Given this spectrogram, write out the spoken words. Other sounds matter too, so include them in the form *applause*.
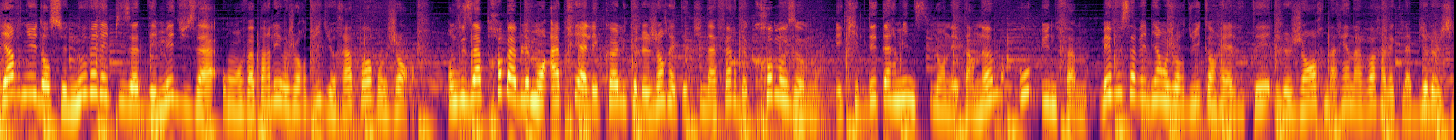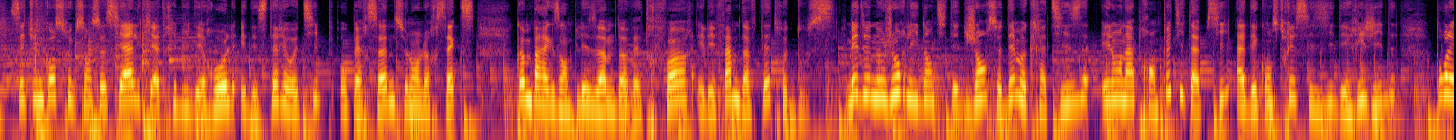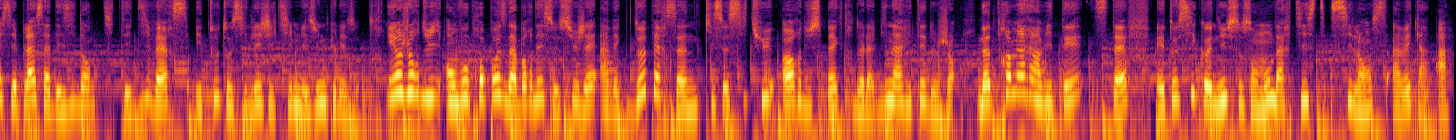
Bienvenue dans ce nouvel épisode des Médusas où on va parler aujourd'hui du rapport au genre. On vous a probablement appris à l'école que le genre était une affaire de chromosomes et qu'il détermine si l'on est un homme ou une femme. Mais vous savez bien aujourd'hui qu'en réalité, le genre n'a rien à voir avec la biologie. C'est une construction sociale qui attribue des rôles et des stéréotypes aux personnes selon leur sexe, comme par exemple les hommes doivent être forts et les femmes doivent être douces. Mais de nos jours, l'identité de genre se démocratise et l'on apprend petit à petit à déconstruire ces idées rigides pour laisser place à des identités diverses et tout aussi légitimes les unes que les autres. Et aujourd'hui, on vous propose ce sujet avec deux personnes qui se situent hors du spectre de la binarité de genre. Notre première invitée, Steph, est aussi connue sous son nom d'artiste Silence avec un A.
